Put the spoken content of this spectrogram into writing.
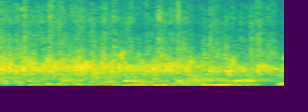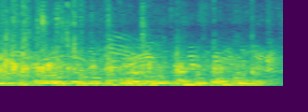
ఒక మంచి కార్యక్రమంలో పాల్గొనడానికి ఆనందంగా మీకు సెలవు థ్యాంక్ యూ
